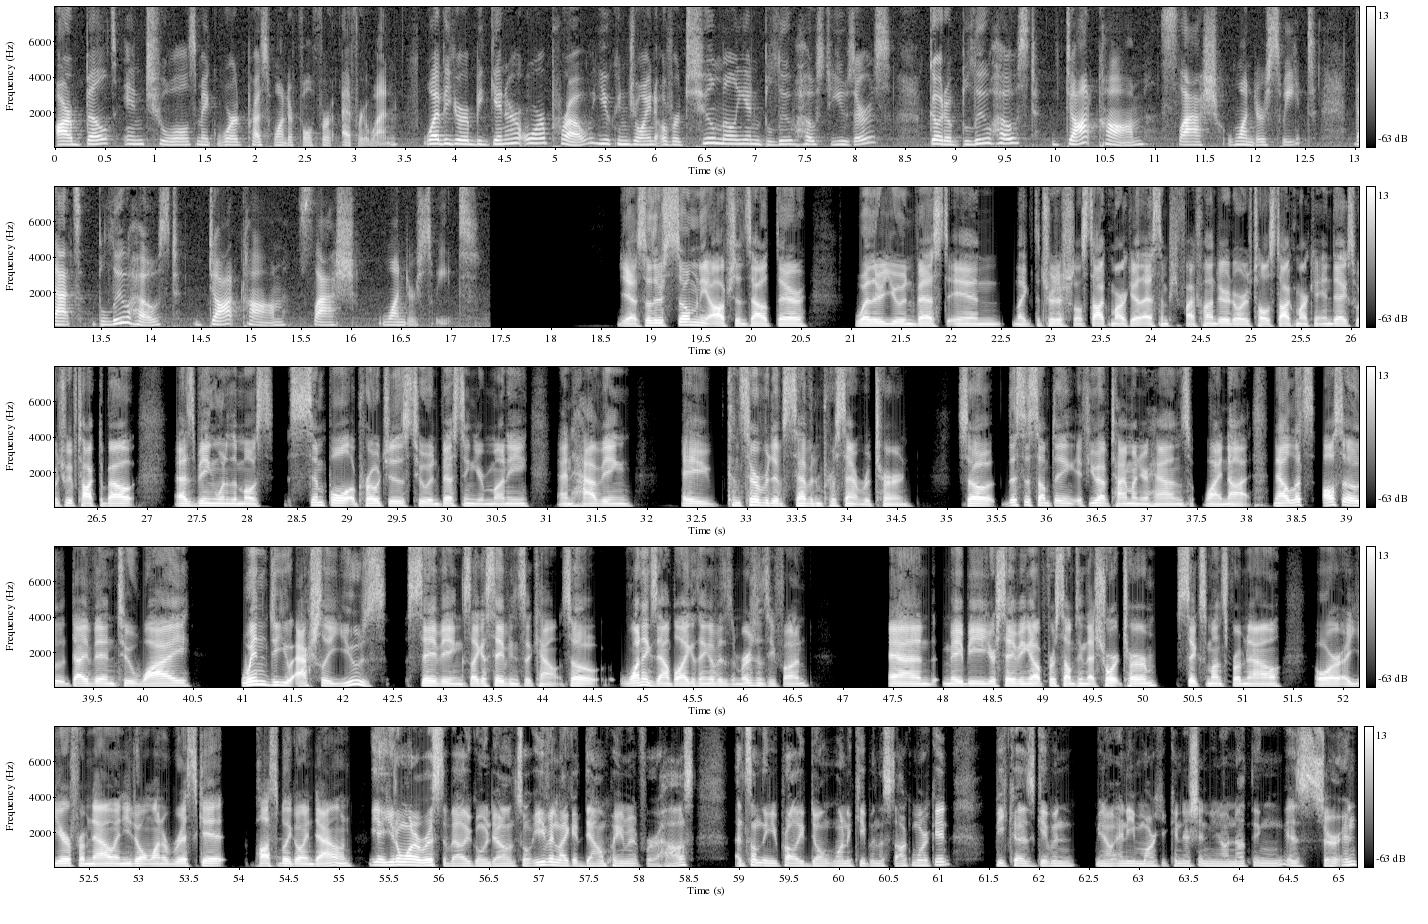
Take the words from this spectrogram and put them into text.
our built in tools make WordPress wonderful for everyone. Whether you're a beginner or a pro, you can join over 2 million Bluehost users. Go to bluehost.com slash wondersuite. That's bluehost.com slash wondersuite. Yeah, so there's so many options out there whether you invest in like the traditional stock market, S&P 500 or total stock market index, which we've talked about as being one of the most simple approaches to investing your money and having a conservative 7% return. So, this is something, if you have time on your hands, why not? Now, let's also dive into why, when do you actually use savings, like a savings account? So, one example I can think of is emergency fund. And maybe you're saving up for something that's short term, six months from now or a year from now, and you don't want to risk it possibly going down. Yeah, you don't want to risk the value going down. So even like a down payment for a house, that's something you probably don't want to keep in the stock market because given you know any market condition you know nothing is certain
